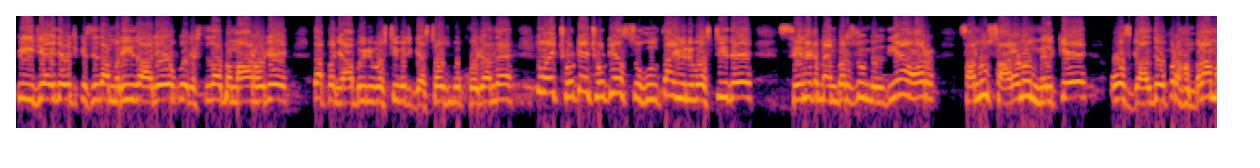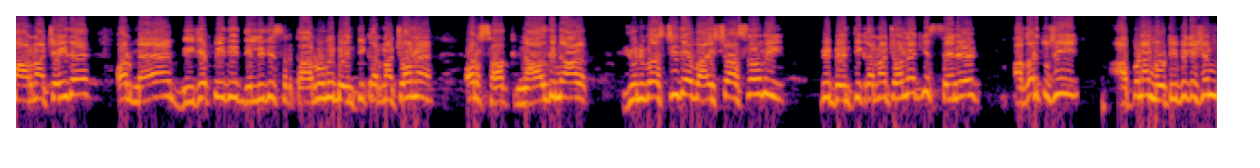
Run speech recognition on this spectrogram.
ਪੀਜੀਆਈ ਦੇ ਵਿੱਚ ਕਿਸੇ ਦਾ ਮਰੀਜ਼ ਆ ਜਾਏ, ਕੋਈ ਰਿਸ਼ਤੇਦਾਰ ਬਿਮਾਰ ਹੋ ਜਾਏ, ਤਾਂ ਪੰਜਾਬ ਯੂਨੀਵਰਸਿਟੀ ਵਿੱਚ ਗੈਸਟ ਹਾਊਸ ਬੁੱਕ ਹੋ ਜਾਂਦਾ ਤਾਂ ਇਹ ਛੋਟੀਆਂ ਛੋਟੀਆਂ ਸਹੂਲਤਾਂ ਯੂਨੀਵਰਸਿਟੀ ਦੇ ਸੈਨੇਟ ਮੈਂਬਰਸ ਨੂੰ ਮਿਲਦੀਆਂ ਔਰ ਸਾਨੂੰ ਸਾਰਿਆਂ ਨੂੰ ਮਿਲ ਕੇ ਉਸ ਗੱਲ ਦੇ ਉੱਪਰ ਹੰਬਲਾ ਮਾਰਨਾ ਚਾਹੀਦਾ ਔਰ ਮੈਂ ਬੀਜੇਪੀ ਦੀ, ਦਿੱਲੀ ਦੀ ਸਰਕਾਰ ਨੂੰ ਵੀ ਬੇਨਤੀ ਕਰਨਾ ਚਾਹੁੰਦਾ ਔਰ ਸਾ- ਨਾਲ ਦੀ ਨਾਲ ਯੂਨੀਵਰਸਿਟੀ ਦੇ ਵਾਈਸ ਚਾਂਸਲਰ ਵੀ ਵੀ ਬੇਨਤੀ ਕਰਨਾ ਚਾਹੁੰਦਾ ਕਿ ਸੈਨੇਟ ਅਗਰ ਤੁਸੀਂ ਆਪਣਾ ਨੋਟੀਫਿਕੇਸ਼ਨ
